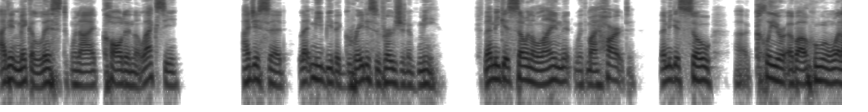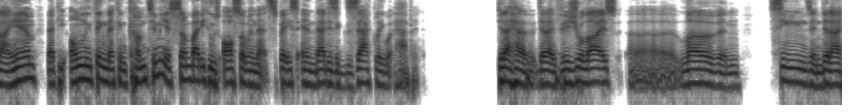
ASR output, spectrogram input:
I didn't make a list when I called in Alexi. I just said, let me be the greatest version of me. Let me get so in alignment with my heart. Let me get so uh, clear about who and what I am that the only thing that can come to me is somebody who's also in that space. And that is exactly what happened. Did I have, did I visualize uh, love and scenes? And did I,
